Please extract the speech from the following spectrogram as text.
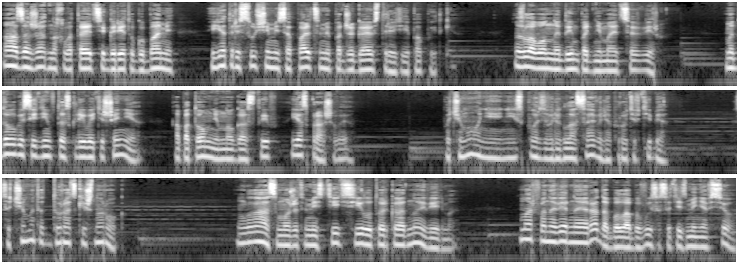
Аза жадно хватает сигарету губами, и я трясущимися пальцами поджигаю с третьей попытки. Зловонный дым поднимается вверх. Мы долго сидим в тоскливой тишине, а потом, немного остыв, я спрашиваю. «Почему они не использовали глаз Авеля против тебя? Зачем этот дурацкий шнурок?» «Глаз может вместить силу только одной ведьмы. Марфа, наверное, рада была бы высосать из меня все,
